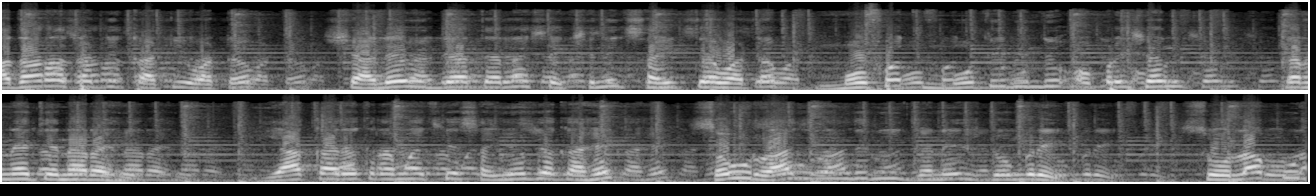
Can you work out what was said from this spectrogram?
आधारासाठी काठी वाटप शालेय विद्यार्थ्यांना शैक्षणिक साहित्य वाटप मोफत मोतीबिंदू ऑपरेशन करण्यात येणार आहे. या कार्यक्रमाचे संयोजक आहेत सौ राजनंदिनी गणेश डोंगरे सोलापूर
